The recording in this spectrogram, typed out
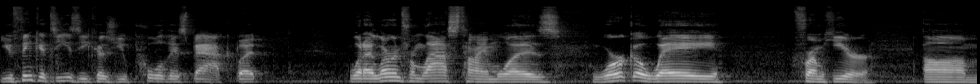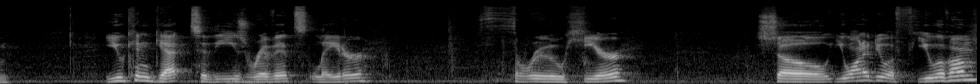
you think it's easy because you pull this back, but what I learned from last time was work away from here. Um, you can get to these rivets later through here. So you want to do a few of them.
